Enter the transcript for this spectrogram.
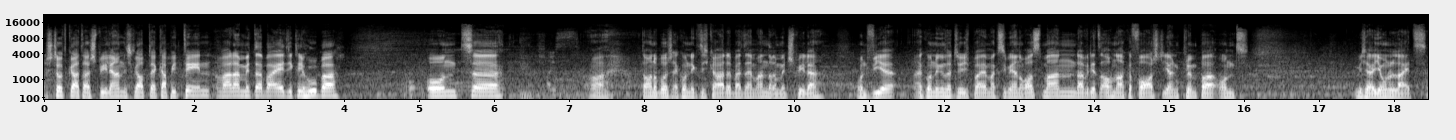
Stuttgarter Spielern. Ich glaube, der Kapitän war da mit dabei, Dickel Huber. Und äh, oh, Dornebusch erkundigt sich gerade bei seinem anderen Mitspieler. Und wir erkundigen uns natürlich bei Maximilian Rossmann. Da wird jetzt auch nachgeforscht. Jan Klümper und Michael Joneleitz.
